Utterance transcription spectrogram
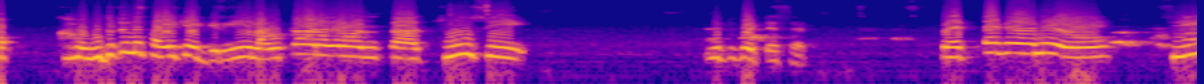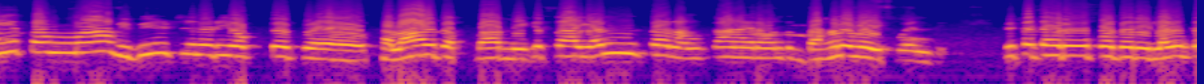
ఒక్క ఉదుటిన పైకి ఎగిరి లంకా నగరం అంతా చూసి నిప్పు పెట్టేశాడు. పెట్టగానే సీతమ్మ విభీషణుడి యొక్క స్థలాలు తప్ప మిగతా ఎంత లంకా నగరం అంతా దహనం అయిపోయింది వికట రూపధరి లంక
